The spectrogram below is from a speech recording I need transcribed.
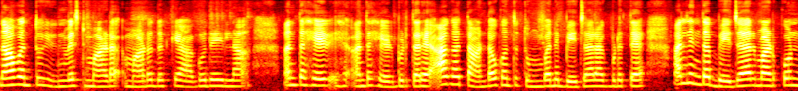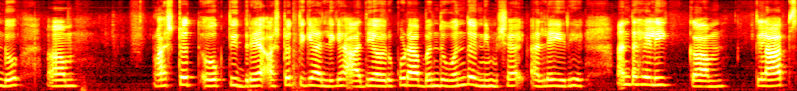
ನಾವಂತೂ ಇನ್ವೆಸ್ಟ್ ಮಾಡ, ಮಾಡೋದಕ್ಕೆ ಆಗೋದೇ ಇಲ್ಲ ಅಂತ ಹೇಳಿ, ಅಂತ ಹೇಳಿಬಿಡ್ತಾರೆ. ಆಗ ತಾಂಡವ್ಗಂತೂ ತುಂಬಾ ಬೇಜಾರಾಗ್ಬಿಡುತ್ತೆ. ಅಲ್ಲಿಂದ ಬೇಜಾರು ಮಾಡಿಕೊಂಡು ಅಷ್ಟೊತ್ತು ಹೋಗ್ತಿದ್ರೆ ಅಷ್ಟೊತ್ತಿಗೆ ಅಲ್ಲಿಗೆ ಆದಿ ಅವರು ಕೂಡ ಬಂದು ಒಂದು ನಿಮಿಷ ಅಲ್ಲೇ ಇರಿ ಅಂತ ಹೇಳಿ ಕ್ಲಾಪ್ಸ್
